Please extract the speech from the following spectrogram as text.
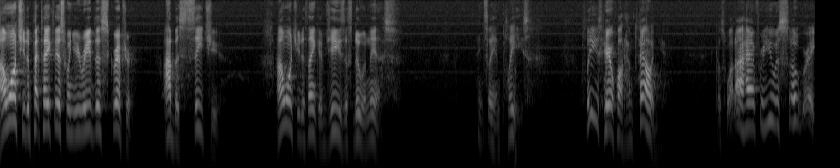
I want you to take this when you read this scripture. I beseech you. I want you to think of Jesus doing this and saying, Please, please hear what I'm telling you. Because what I have for you is so great.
